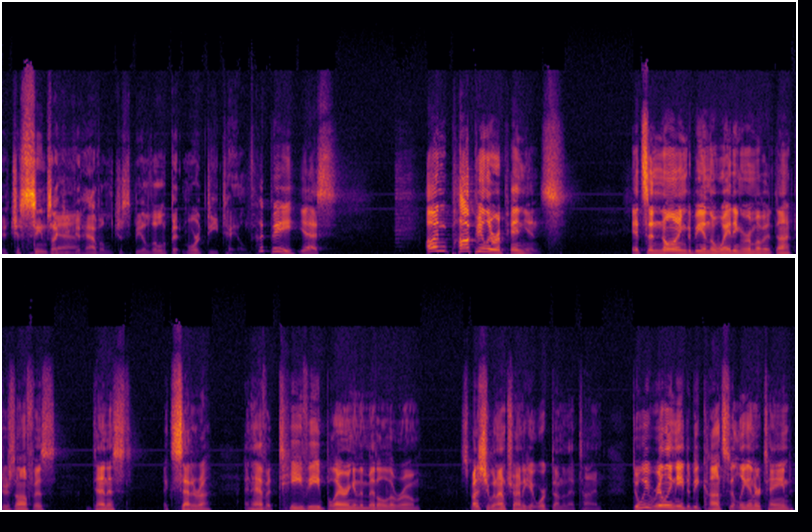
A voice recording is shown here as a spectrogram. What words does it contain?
it just seems like Yeah. you could have a, just be a little bit more detailed. could be yes. Unpopular opinions. It's annoying to be in the waiting room of a doctor's office, dentist, etc., and have a TV blaring in the middle of the room, especially when I'm trying to get work done in that time. Do we really need to be constantly entertained?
